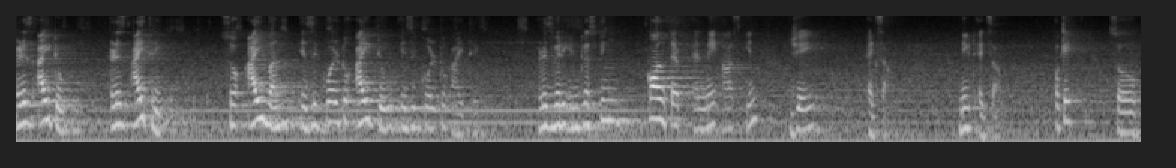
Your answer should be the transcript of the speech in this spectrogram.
it is I2 it is I3. So, I1 is equal to I2 is equal to I3. It is very interesting concept and may ask in JEE exam, NEET exam. okay? So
